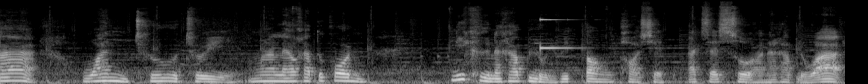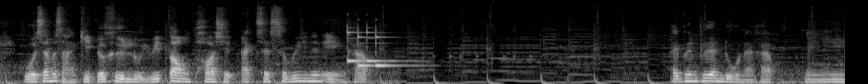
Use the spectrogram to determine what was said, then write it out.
ล่า one two three มาแล้วครับทุกคน นี่คือนะครับหลุยวิตตอง Pochette Accessoire นะครับ หรือว่าเวอร์ชันภาษาอังกฤษก็คือหลุยวิตตอง Pochette Accessory นั่นเองครับ ให้เพื่อนๆดูนะครับ นี่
